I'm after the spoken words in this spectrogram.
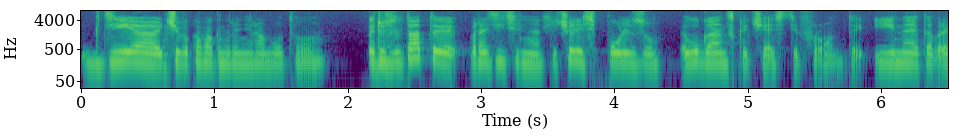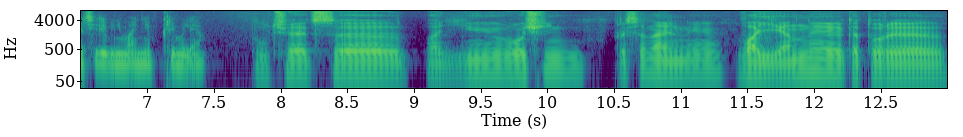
где ЧВК Вагнера не работала, результаты разительно отличались в пользу луганской части фронта. И на это обратили внимание в Кремле. Получается, они очень профессиональные военные, которые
